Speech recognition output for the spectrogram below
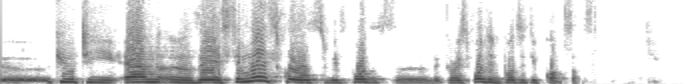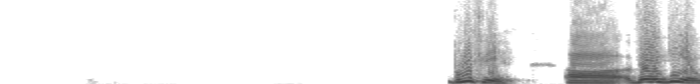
uh, QT, and uh, the estimate scores with the corresponding positive constants. Briefly, uh, the idea,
